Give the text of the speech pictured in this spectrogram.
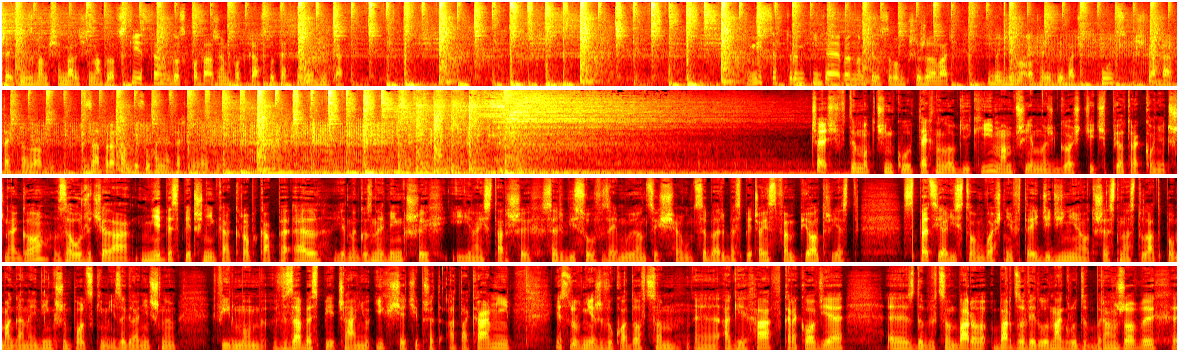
Cześć, nazywam się Marcin Makowski, jestem gospodarzem podcastu Technologika. To miejsce, w którym idee będą się ze sobą krzyżować i będziemy odnajdywać puls świata technologii. Zapraszam do słuchania technologii. Cześć, w tym odcinku Technologiki mam przyjemność gościć Piotra Koniecznego, założyciela niebezpiecznika.pl, jednego z największych i najstarszych serwisów zajmujących się cyberbezpieczeństwem. Piotr jest specjalistą właśnie w tej dziedzinie, od 16 lat pomaga największym polskim i zagranicznym firmom w zabezpieczaniu ich sieci przed atakami. Jest również wykładowcą e, AGH w Krakowie, e, zdobywcą bardzo wielu nagród branżowych, e,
